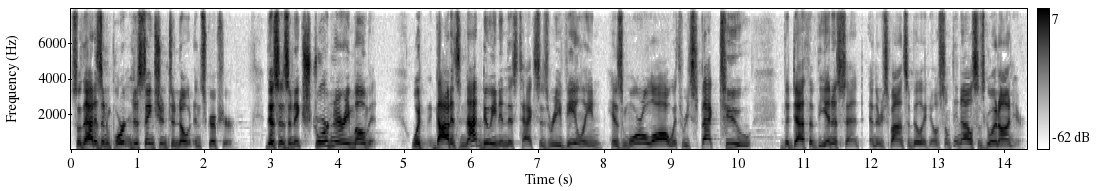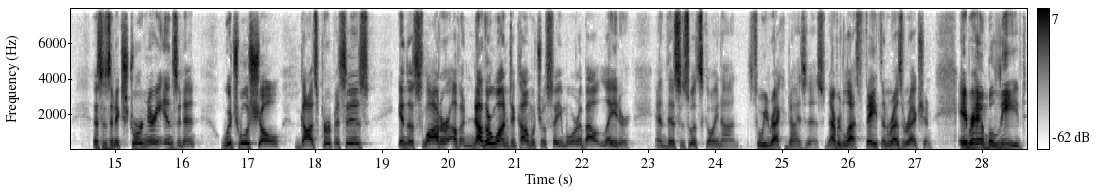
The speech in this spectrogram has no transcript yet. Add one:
So, that is an important distinction to note in Scripture. This is an extraordinary moment. What God is not doing in this text is revealing His moral law with respect to the death of the innocent and the responsibility. No, something else is going on here. This is an extraordinary incident which will show God's purposes in the slaughter of another one to come, which we'll say more about later. And this is what's going on. So we recognize this. Nevertheless, faith and resurrection. Abraham believed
